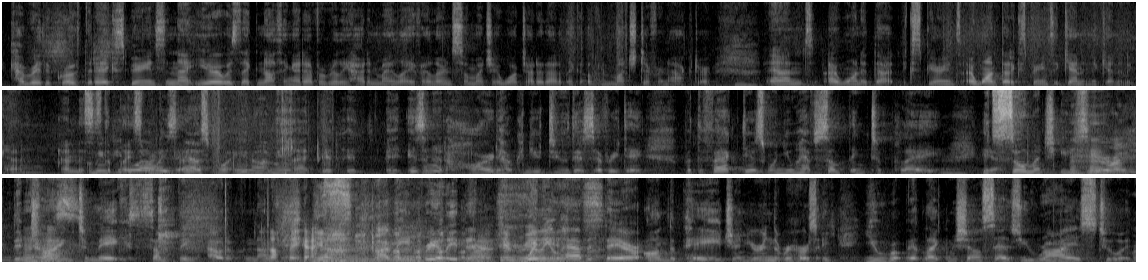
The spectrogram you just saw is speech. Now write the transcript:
cabaret the growth that i experienced in that year was like nothing i'd ever really had in my life. I learned so much. I walked out of that like a much different actor. Mm-hmm. And i wanted that experience. I want that experience again and again and again. And this I mean, is the place people where always I get it. ask, well, you know, I mean, it, it, isn't it hard? How can you do this every day? But the fact is, when you have something to play, mm, it's so much easier Right. than trying to make something out of nothing. nothing I mean, really, then it when really you have it there on the page and you're in the rehearsal, you, like Michelle says, you rise to it.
